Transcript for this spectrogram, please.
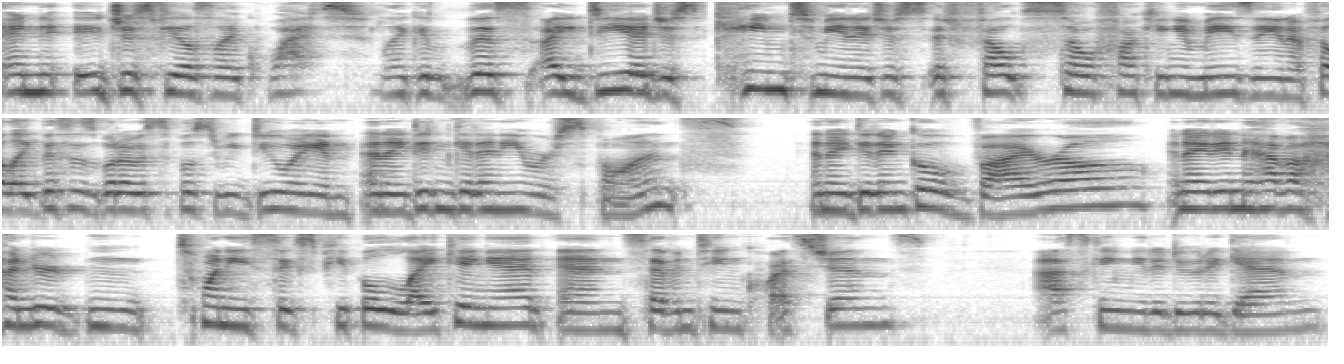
And it just feels like, what? Like this idea just came to me and it just, it felt so fucking amazing. And it felt like this is what I was supposed to be doing. And, and I didn't get any response and I didn't go viral and I didn't have 126 people liking it and 17 questions. asking me to do it again.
